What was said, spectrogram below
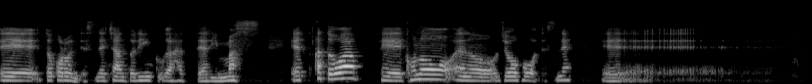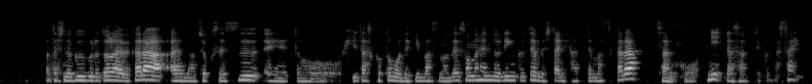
えー、ところにですね、ちゃんとリンクが貼ってあります。えあとは、え、このあの情報をですね、えー私の Google ドライブからあの直接、えーと、引き出すこともできますので、その辺のリンク全部下に貼ってますから、参考になさってください。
